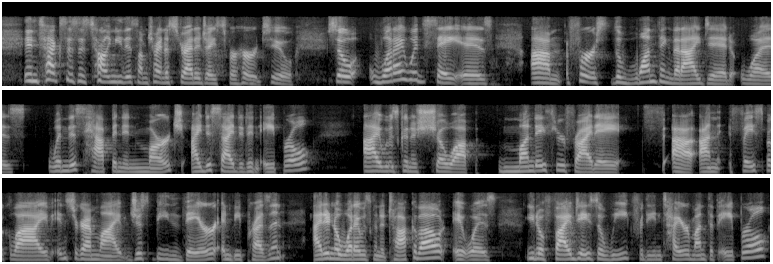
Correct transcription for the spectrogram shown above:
in Texas is telling me this. I'm trying to strategize for her too. So, what I would say is um, first, the one thing that I did was when this happened in March, I decided in April, I was going to show up Monday through Friday uh, on Facebook Live, Instagram Live, just be there and be present. I didn't know what I was going to talk about. It was, you know, five days a week for the entire month of April.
